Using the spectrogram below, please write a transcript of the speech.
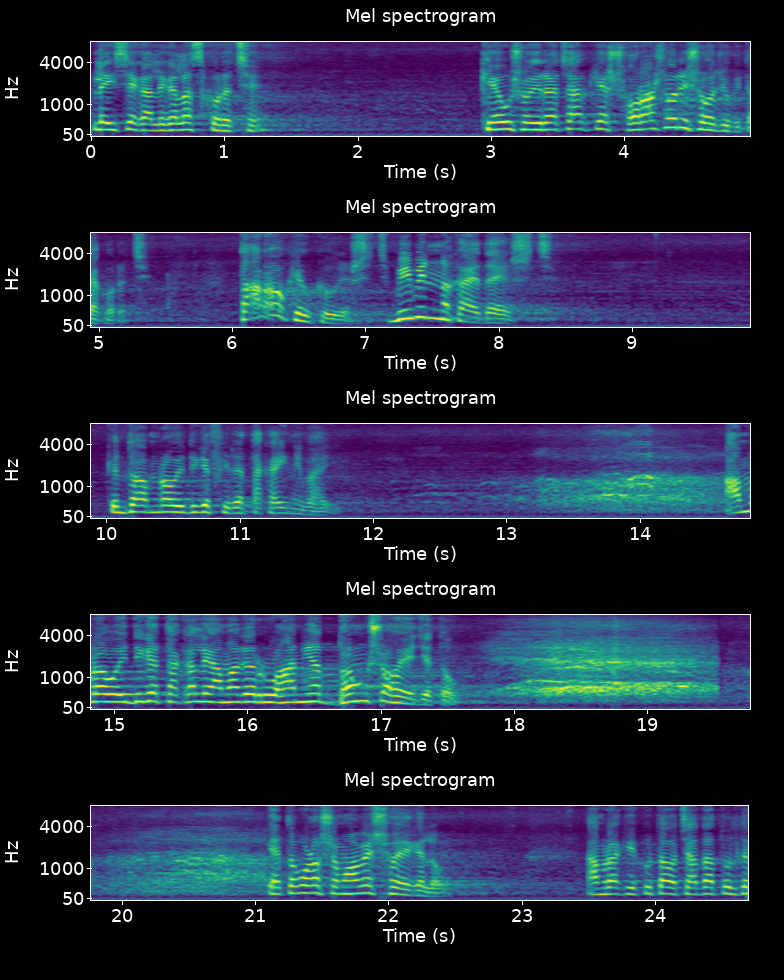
প্লেসে গালিগালাজ করেছে, কেউ স্বৈরাচারকে সরাসরি সহযোগিতা করেছে, তারাও কেউ কেউ এসেছে, বিভিন্ন কায়দায় এসেছে। কিন্তু আমরা ওইদিকে ফিরে তাকাইনি ভাই। আমরা ওইদিকে তাকালে আমাদের রুহানিয়াত ধ্বংস হয়ে যেত। এত বড় সমাবেশ হয়ে গেল। আমরা কি কোথাও চাঁদা তুলতে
